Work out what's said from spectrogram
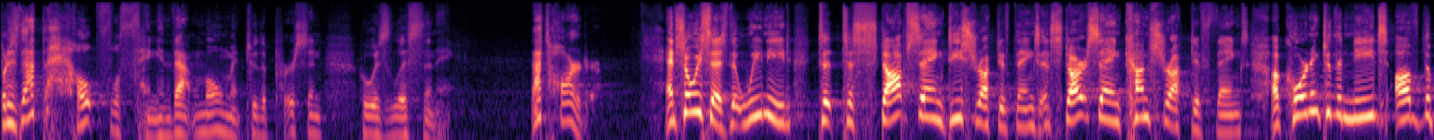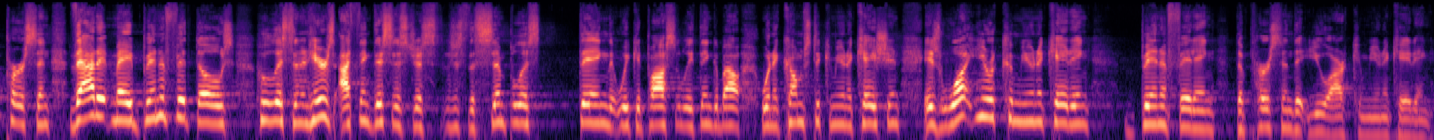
But is that the helpful thing in that moment to the person who is listening? That's harder. And so he says that we need to, to stop saying destructive things and start saying constructive things according to the needs of the person that it may benefit those who listen. And here's, I think this is just, just the simplest thing that we could possibly think about when it comes to communication is what you're communicating benefiting the person that you are communicating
